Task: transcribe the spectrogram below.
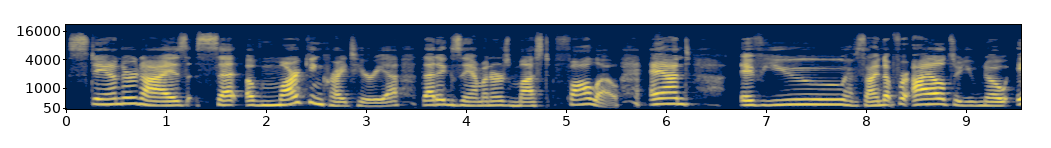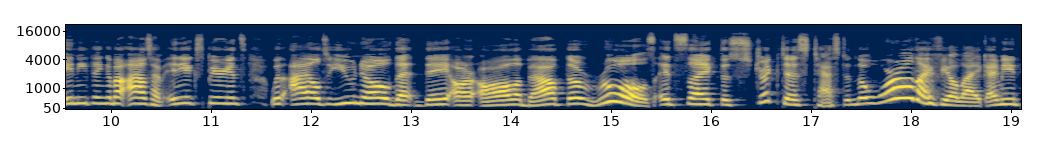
standardized set of marking criteria that examiners must follow. And if you have signed up for IELTS or you know anything about IELTS, have any experience with IELTS, you know that they are all about the rules. It's like the strictest test in the world, I feel like. I mean,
